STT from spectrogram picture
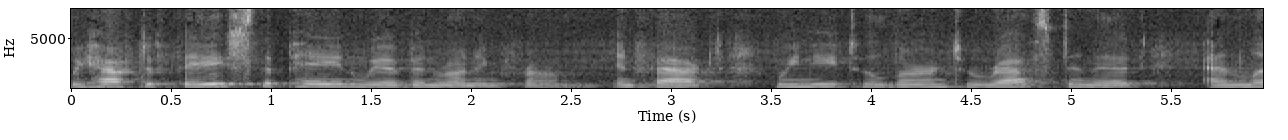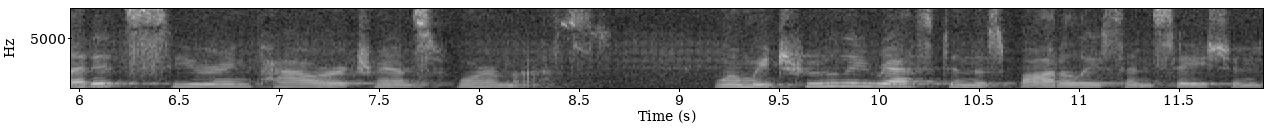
We have to face the pain we have been running from. In fact, we need to learn to rest in it and let its searing power transform us. When we truly rest in this bodily sensation,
